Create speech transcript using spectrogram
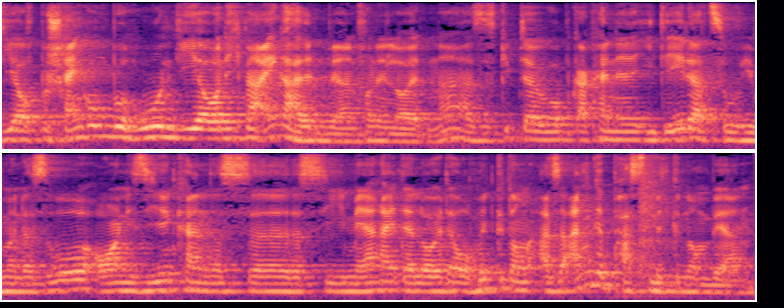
die auf Beschränkungen beruhen, die ja auch nicht mehr eingehalten werden von den Leuten. Ne? Also es gibt ja überhaupt gar keine Idee dazu, wie man das so organisieren kann, dass, äh, dass die Mehrheit der Leute auch mitgenommen, also angepasst mitgenommen werden.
